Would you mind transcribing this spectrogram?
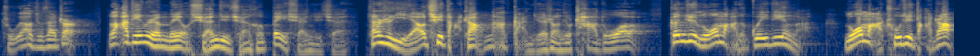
主要就在这儿：拉丁人没有选举权和被选举权，但是也要去打仗，那感觉上就差多了。根据罗马的规定啊，罗马出去打仗，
